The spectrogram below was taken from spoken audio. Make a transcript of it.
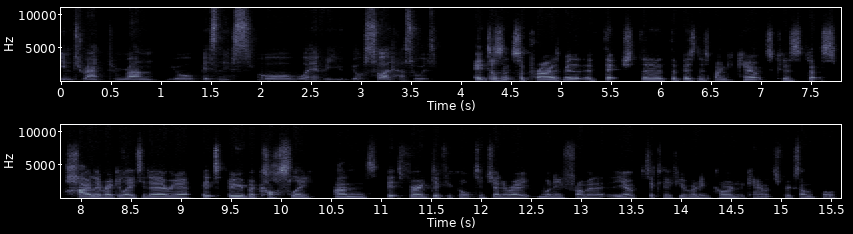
interact and run your business or whatever you, your side hustle is. It doesn't surprise me that they've ditched the, the business bank accounts because that's highly regulated area. It's uber costly and it's very difficult to generate money from it, you know, particularly if you're running current accounts, for example.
